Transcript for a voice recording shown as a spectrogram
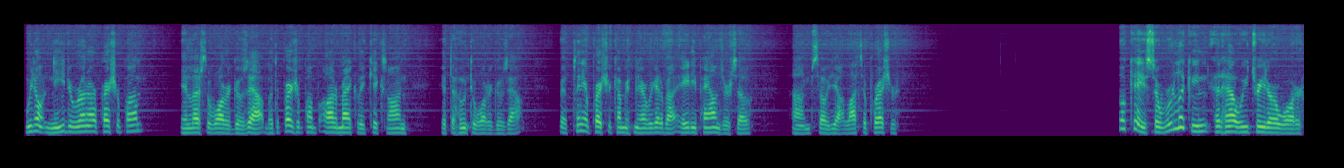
We don't need to run our pressure pump unless the water goes out, but the pressure pump automatically kicks on if the junta water goes out. We have plenty of pressure coming from there. We got about 80 pounds or so. Um, so yeah, lots of pressure. Okay, so we're looking at how we treat our water.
